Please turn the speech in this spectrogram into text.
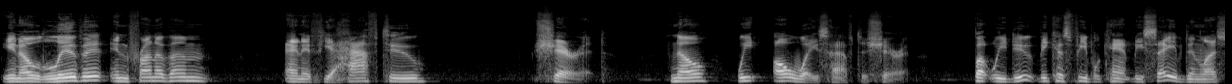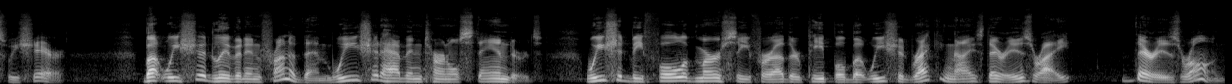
you know, live it in front of them, and if you have to, share it. No, we always have to share it. But we do because people can't be saved unless we share but we should live it in front of them. We should have internal standards. We should be full of mercy for other people, but we should recognize there is right, there is wrong.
